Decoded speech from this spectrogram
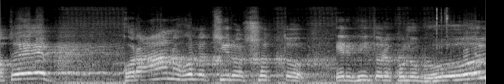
অতএব কোরআন হলো চির সত্য এর ভিতরে কোনো ভুল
